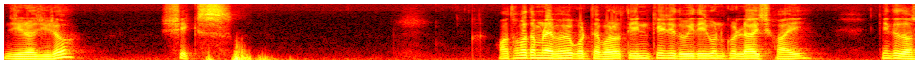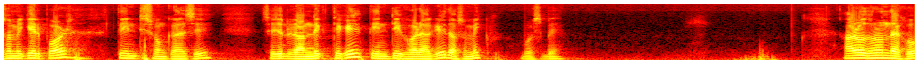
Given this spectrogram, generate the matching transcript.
জিরো জিরো সিক্স। অথবা তোমরা এভাবে করতে পারো, তিনকে যে দুই দ্বিগুণ করলে হয় ছয়, কিন্তু দশমিকের পর তিনটি সংখ্যা আছে, সেই জন্য ডান দিক থেকে তিনটি ঘর আগে দশমিক বসবে। আরও ধরুন দেখো,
